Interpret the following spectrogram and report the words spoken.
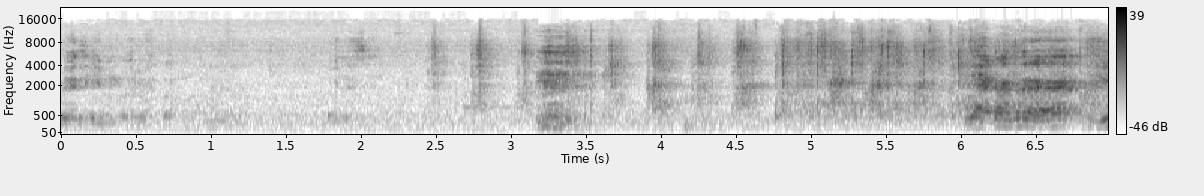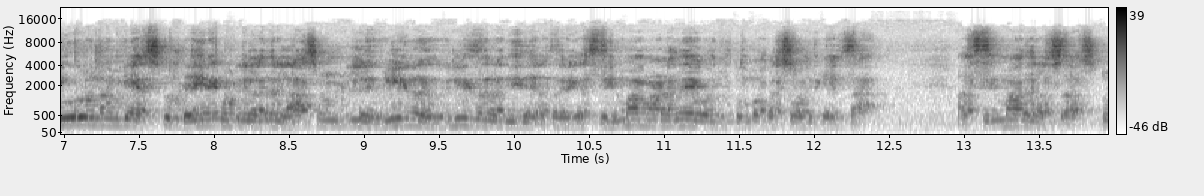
ವೇದಿಕೆ ಮೇಲೆ ಬರಬೇಕು ಯಾಕಂದ್ರೆ ಇವರು ನಮಗೆ ಅಷ್ಟು ಧೈರ್ಯ ಕೊಟ್ಟಿಲ್ಲ ಅಂದ್ರೆ ಲಾಸ್ಟ್ ಮೂಮೆಂಟಲ್ಲಿ ರಿಲೀಸ್ ರಿಲೀಸ್ ಅನ್ನೋದು ಇದೆಯಲ್ಲ ಸರ್. ಈಗ ಸಿನಿಮಾ ಮಾಡೋದೇ ಒಂದು ತುಂಬಾ ಕಷ್ಟವಾದ ಕೆಲಸ. ಆ ಸಿನಿಮಾದಲ್ಲಿ ಅಷ್ಟು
